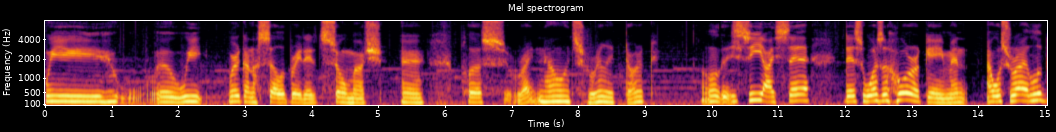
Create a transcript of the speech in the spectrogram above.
we uh, we we're gonna celebrate it so much uh, plus right now it's really dark see, I said this was a horror game, and I was right. Look,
